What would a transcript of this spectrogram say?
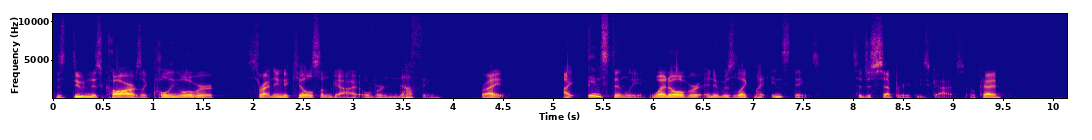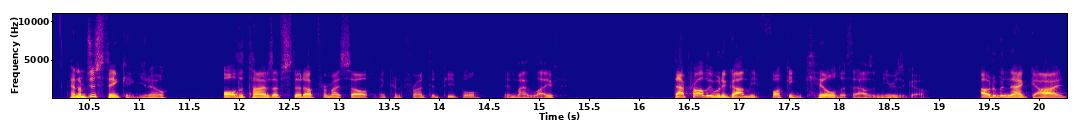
This dude in his car is like pulling over, threatening to kill some guy over nothing, right? I instantly went over and it was like my instinct to just separate these guys, okay? And I'm just thinking, you know, all the times I've stood up for myself and confronted people in my life, that probably would have got me fucking killed a thousand years ago. I would have been that guy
